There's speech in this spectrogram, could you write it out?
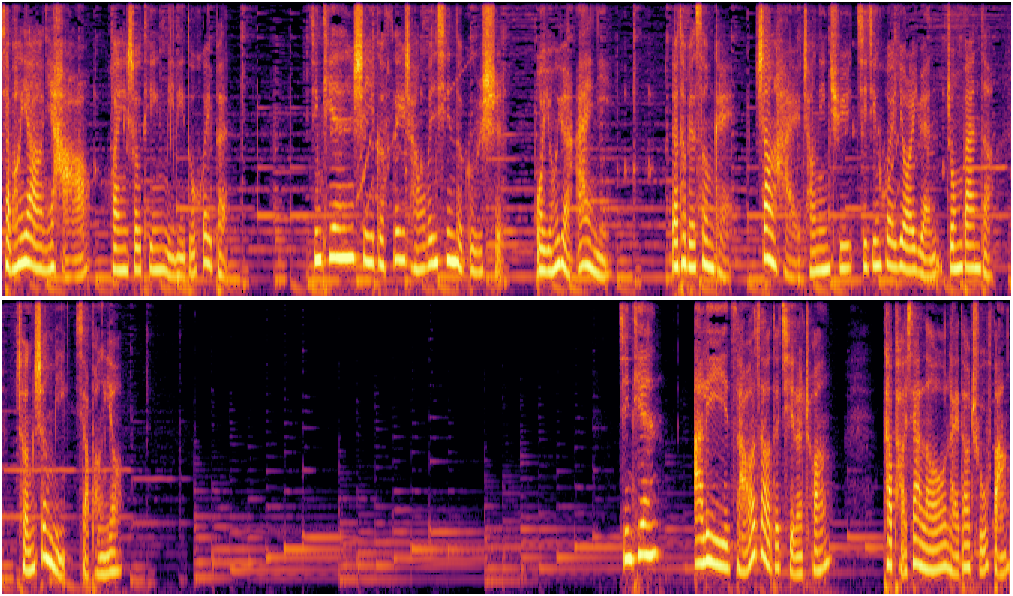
小朋友你好，欢迎收听米粒读绘本。今天是一个非常温馨的故事，我永远爱你，要特别送给上海长宁区基金会幼儿园中班的程胜敏小朋友。今天阿丽早早的起了床，她跑下楼来到厨房，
